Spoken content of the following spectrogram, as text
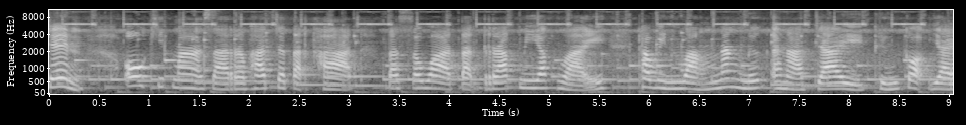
เช่น โอ้คิดมาสารพัดจะตัดขาด ตัดสวาดตัดรักมียักไหว ทวินหวังนั่งนึกอนาจใจ ถึงเกาะใหญ่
